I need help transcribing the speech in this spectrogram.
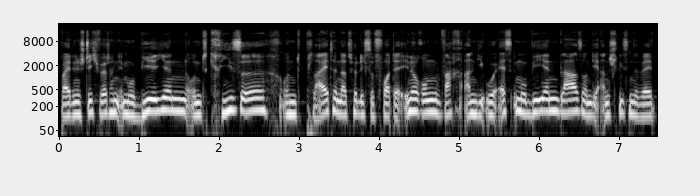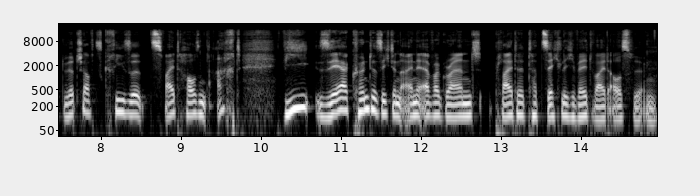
bei den Stichwörtern Immobilien und Krise und Pleite natürlich sofort Erinnerungen wach an die US-Immobilienblase und die anschließende Weltwirtschaftskrise 2008. Wie sehr könnte sich denn eine Evergrande-Pleite tatsächlich weltweit auswirken?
